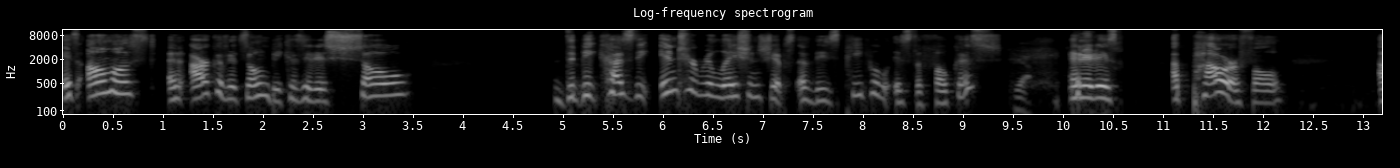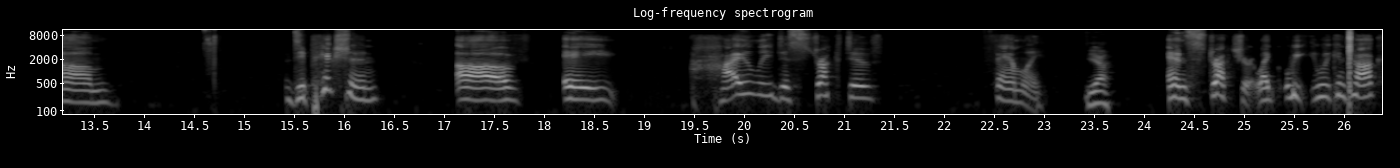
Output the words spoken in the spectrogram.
it's almost an arc of its own because it is so the, because the interrelationships of these people is the focus Yeah. and it is a powerful um depiction of a highly destructive family. Yeah, and structure. Like we we can talk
